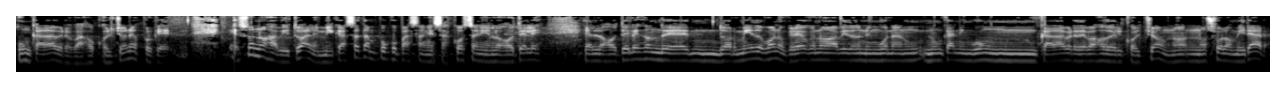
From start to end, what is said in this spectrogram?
un cadáver bajo colchones, porque eso no es habitual. En mi casa tampoco pasan esas cosas, ni en los hoteles, en los hoteles donde he dormido, bueno, creo que no ha habido ninguna, nunca ningún cadáver debajo del colchón, no, no suelo mirar.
